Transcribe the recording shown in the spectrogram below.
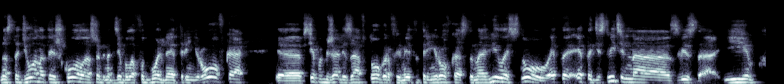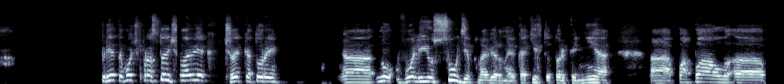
на стадион этой школы, особенно где была футбольная тренировка. Э, все побежали за автографами, эта тренировка остановилась. Ну, это, это действительно звезда. И при этом очень простой человек, человек, который, э, ну, волею судеб, наверное, каких-то только не попал а,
